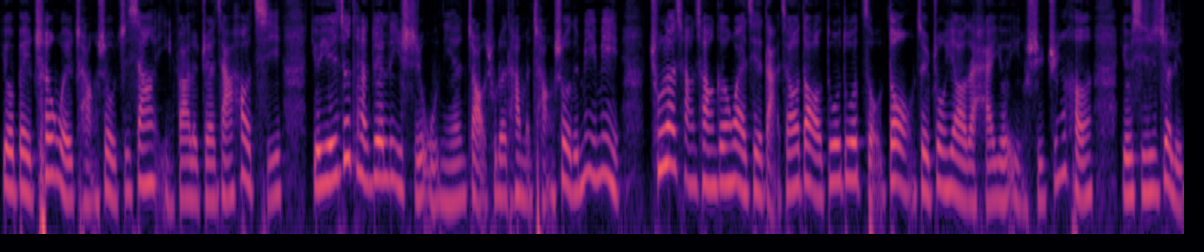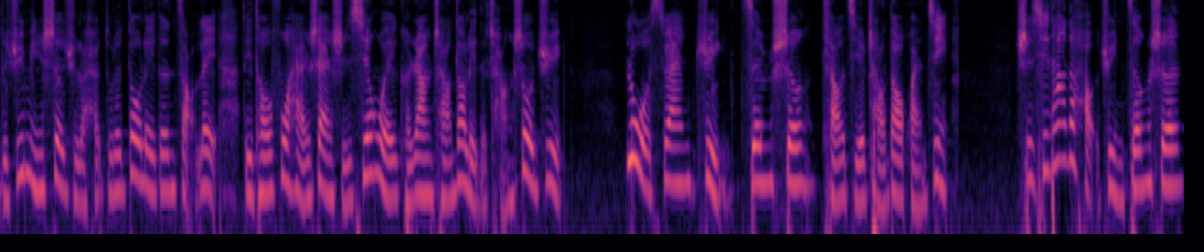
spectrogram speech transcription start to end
又被称为长寿之乡，引发了专家好奇。有研究团队历时五年找出了他们长寿的秘密，除了常常跟外界打交道、多多走动，最重要的还有饮食均衡。尤其是这里的居民摄取了很多的豆类跟藻类，里头富含膳食纤维，可让肠道里的长寿菌、酪酸菌增生，调节肠道环境。使其他的好菌增生，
